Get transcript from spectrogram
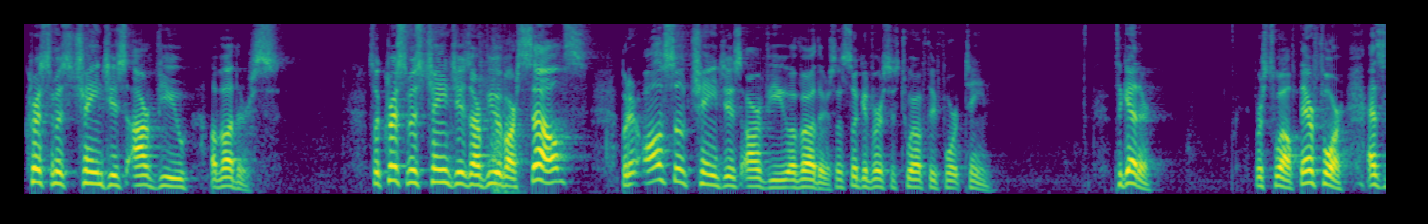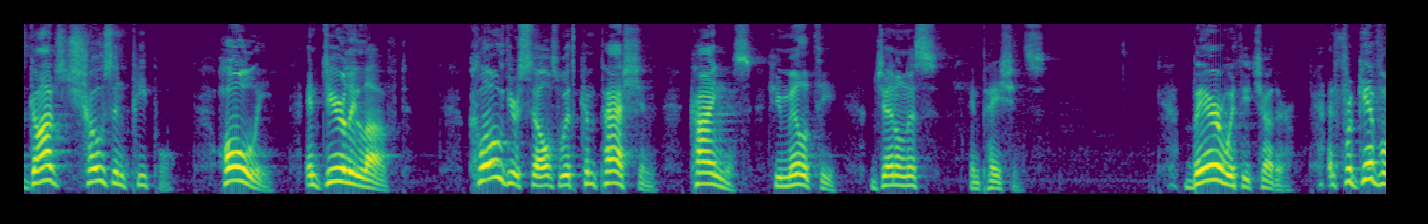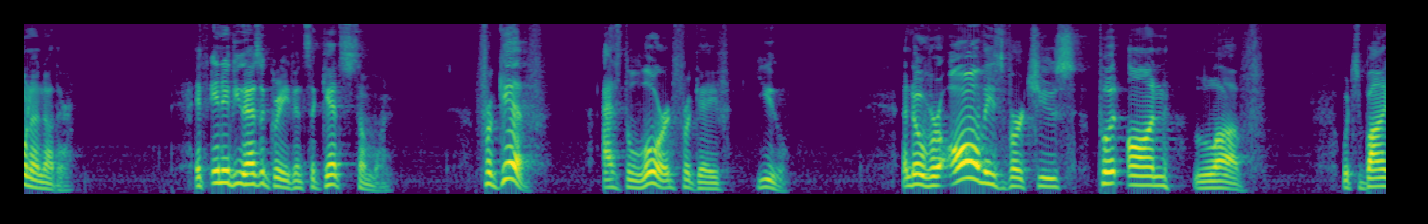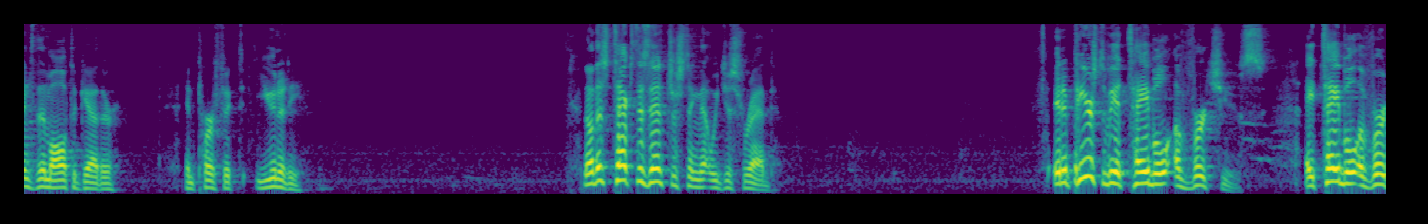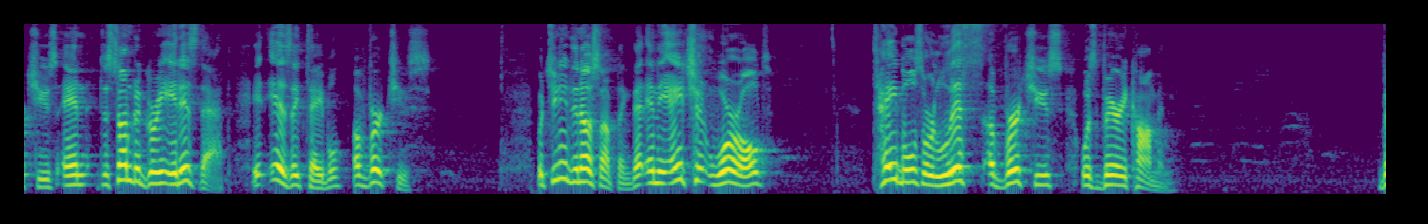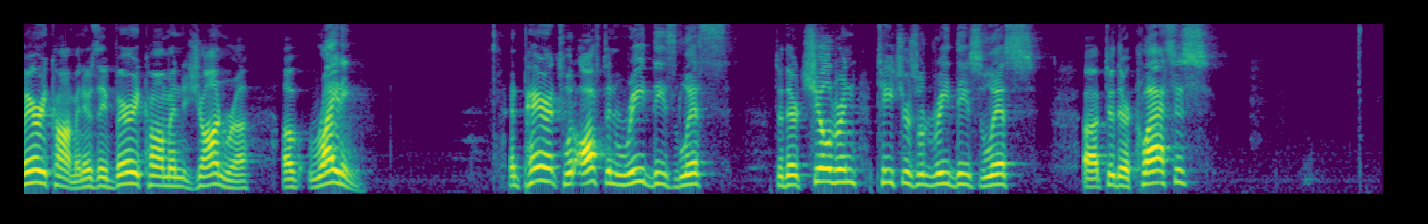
Christmas changes our view of others. So, Christmas changes our view of ourselves, but it also changes our view of others. Let's look at verses 12 through 14. Together, verse 12. Therefore, as God's chosen people, holy and dearly loved, clothe yourselves with compassion, kindness, humility, gentleness, and patience. Bear with each other and forgive one another. If any of you has a grievance against someone, forgive as the Lord forgave you. And over all these virtues, put on love, which binds them all together in perfect unity. Now, this text is interesting that we just read. It appears to be a table of virtues. A table of virtues, and to some degree, it is that. It is a table of virtues. But you need to know something that in the ancient world, tables or lists of virtues was very common. Very common. It was a very common genre of writing. And parents would often read these lists to their children, teachers would read these lists uh, to their classes.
